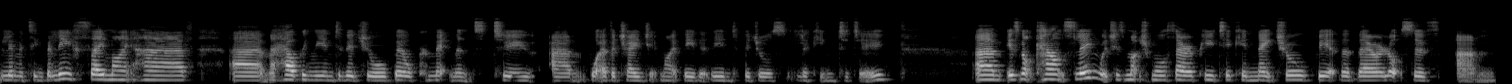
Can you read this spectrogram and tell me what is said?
limiting beliefs they might have, um, helping the individual build commitment to um, whatever change it might be that the individual's looking to do. Um, it's not counselling, which is much more therapeutic in nature, albeit that there are lots of um,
